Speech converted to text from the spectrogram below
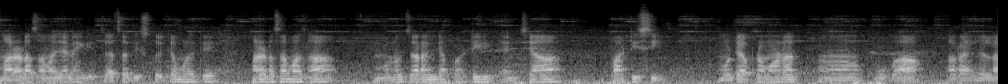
मराठा समाजाने घेतल्याचा दिसतो त्यामुळे ते मराठा समाज हा मनोज जारांग्या पाटील यांच्या पाठीशी मोठ्या प्रमाणात उभा राहिलेला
